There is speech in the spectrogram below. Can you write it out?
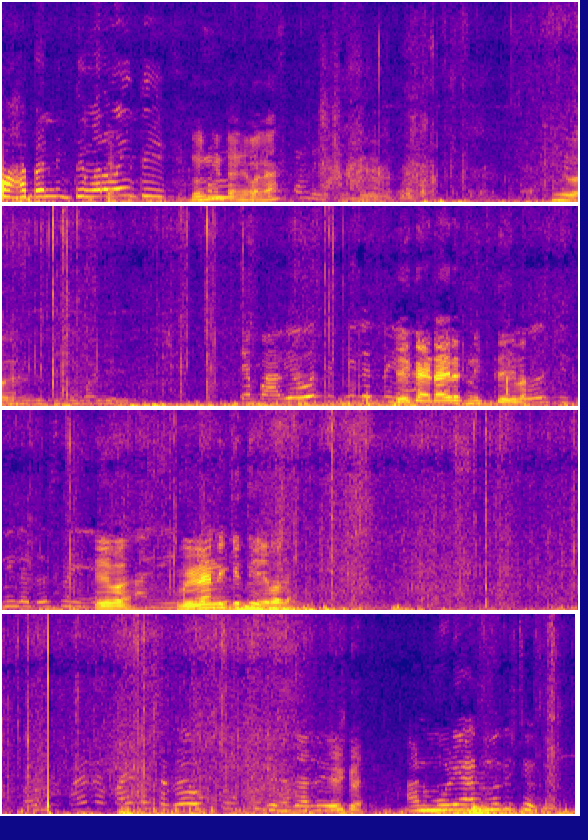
हातात निघते मला माहिती. दोन मिनिटं हे बघा. हे बघा. हे नाही हे काय डायरेक्ट निघते हे बघा. नाही. हे बघा. आणि वेळाने किती हे बघा पाहिलं- पाहिलं- पाहिलं सगळं उपटू उपटू घेणं चालू हे आहे काय आणि मुळे आतमध्येच ठेवते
